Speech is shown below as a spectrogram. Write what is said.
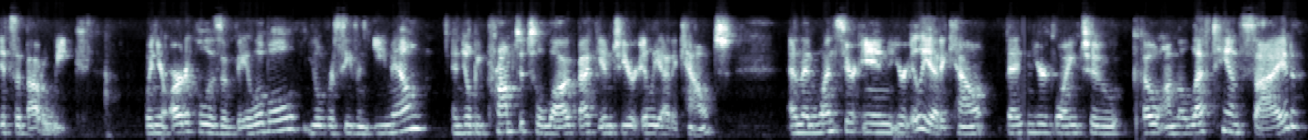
it's about a week. When your article is available, you'll receive an email and you'll be prompted to log back into your ILLiad account. And then once you're in your ILLiad account, then you're going to go on the left-hand side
